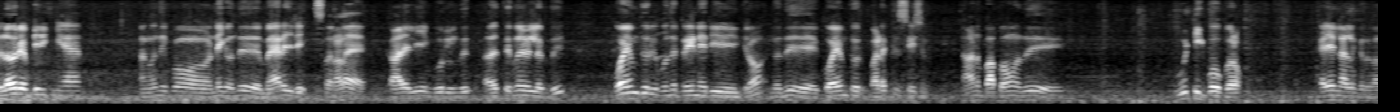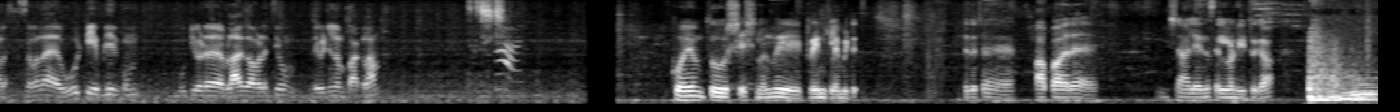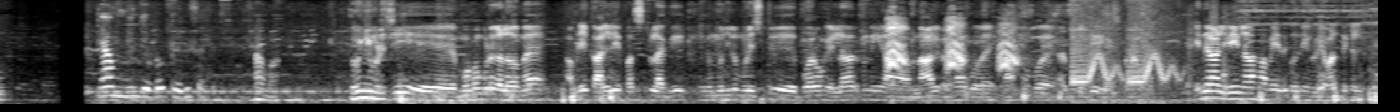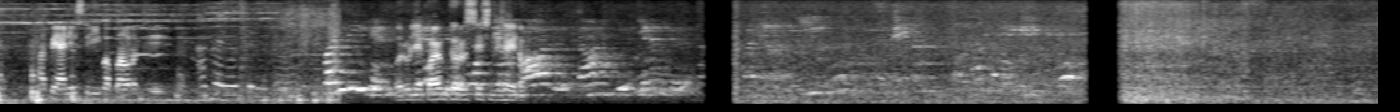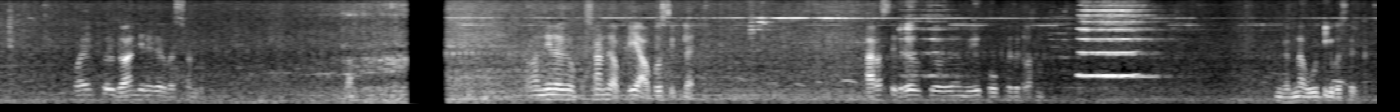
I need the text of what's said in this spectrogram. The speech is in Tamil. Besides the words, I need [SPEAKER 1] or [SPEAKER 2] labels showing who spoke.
[SPEAKER 1] எல்லோரும் எப்படி இருக்கீங்க? நாங்கள் வந்து இப்போ இன்னைக்கு வந்து மேரேஜ் டே ஸோ அதனால் காலையிலேயே எங்கள் ஊர்லேருந்து அதாவது திருநெல்வேலியிலேருந்து கோயம்புத்தூருக்கு இப்போ வந்து ட்ரெயின் ஏறி வைக்கிறோம் இங்கே வந்து கோயம்புத்தூர் வடக்கு ஸ்டேஷன் நானும் பாப்பாவும் வந்து ஊட்டிக்கு போக போகிறோம் கல்யாண நாளுங்கிறதுனால. ஸோ வந்து ஊட்டி எப்படி இருக்கும்? ஊட்டியோட விளாக் அவலத்தையும் இந்த வீடியோ பார்க்கலாம். கோயம்புத்தூர் ஸ்டேஷன்லேருந்து ட்ரெயின் கிளம்பிட்டு. கிட்டத்தட்ட பாப்பா வேற ஜாலியாக இருந்து செல் நோண்டிட்டு இருக்கா.
[SPEAKER 2] மூஞ்சி எவ்வளோ
[SPEAKER 1] ஆமாம் தூங்கி முடிச்சு முகம் கூட கழுவாம அப்படியே காலையிலேயே ஃபர்ஸ்ட் விளாக்கு எங்கள் மூஞ்சில முடிச்சுட்டு போகிறவங்க எல்லாருக்கும் நீ நாலு நல்லா போவேன் நானும் போவேன் அப்படின்னு சொல்லி. இந்த நாள் இனி நல்லா அமையதுக்கு வந்து எங்களுடைய வாழ்த்துக்கள். ஹாப்பி ஆனிவர்சரி பாப்பா
[SPEAKER 2] சொல்லுங்க
[SPEAKER 1] ஒரு வழியாக கோயம்புத்தூர் ஸ்டேஷன் ரீச் ஆகிட்டோம் Coimbatore Gandhi Nagar bus stand Gandhi Nagar bus stand அப்படியே ஆப்போசிட்டில் அரசு விரைவு வந்து போக்குவரத்து கழகம். இங்கேருந்து ஊட்டிக்கு பஸ் இருக்கு.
